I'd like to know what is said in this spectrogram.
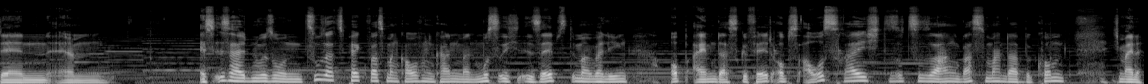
Denn ähm, es ist halt nur so ein Zusatzpack, was man kaufen kann. Man muss sich selbst immer überlegen, ob einem das gefällt, ob es ausreicht sozusagen, was man da bekommt. Ich meine,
